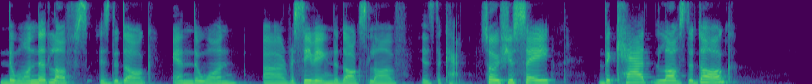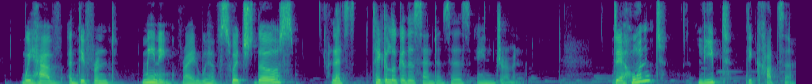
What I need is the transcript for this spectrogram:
the one that loves is the dog, and the one uh, receiving the dog's love is the cat. So if you say the cat loves the dog, we have a different meaning, right? We have switched those. Let's take a look at the sentences in German. Der Hund liebt die Katze.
